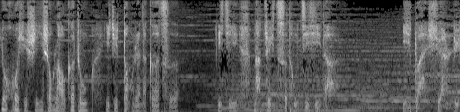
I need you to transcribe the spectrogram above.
又或许是一首老歌中一句动人的歌词，以及那最刺痛记忆的一段旋律。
